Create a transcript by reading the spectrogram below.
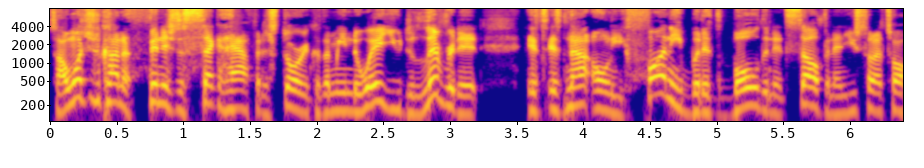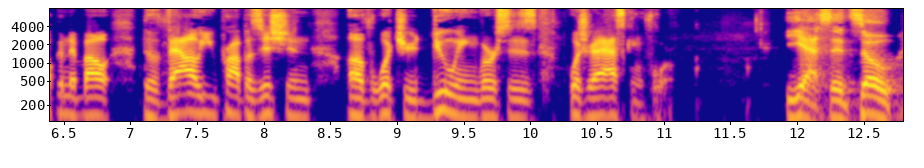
So I want you to kind of finish the second half of the story because I mean the way you delivered it, it's it's not only funny but it's it's bold in itself. And then you started talking about the value proposition of what you're doing versus what you're asking for. Yes, and so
